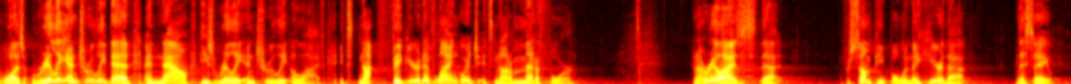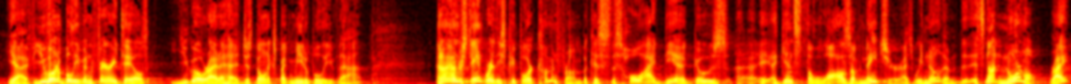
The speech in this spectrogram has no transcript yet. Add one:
was really and truly dead, and now he's really and truly alive. It's not figurative language, it's not a metaphor. And I realize that for some people, when they hear that, they say, Yeah, if you want to believe in fairy tales, you go right ahead. Just don't expect me to believe that. And I understand where these people are coming from because this whole idea goes uh, against the laws of nature as we know them. It's not normal, right?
